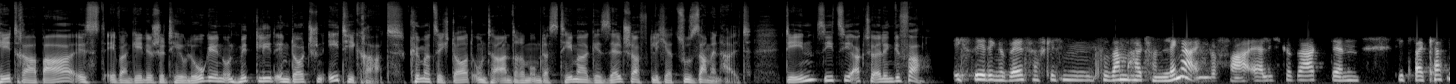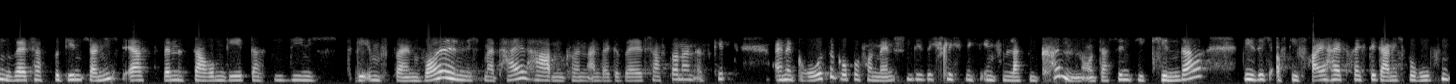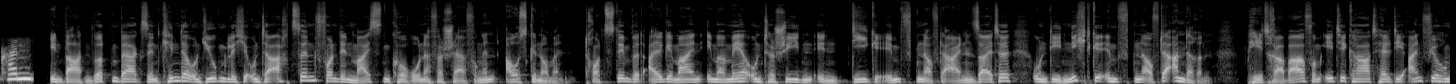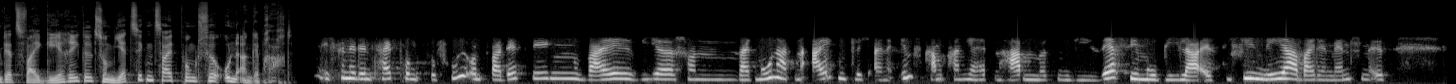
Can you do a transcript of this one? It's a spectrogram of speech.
Petra Bahr ist evangelische Theologin und Mitglied im Deutschen Ethikrat, kümmert sich dort unter anderem um das Thema gesellschaftlicher Zusammenhalt. Den sieht sie aktuell in Gefahr. Ich sehe den gesellschaftlichen Zusammenhalt schon länger in Gefahr, ehrlich gesagt, denn die Zweiklassengesellschaft beginnt ja nicht erst, wenn es darum geht, dass die, die nicht geimpft sein wollen, nicht mehr teilhaben können an der Gesellschaft, sondern es gibt eine große Gruppe von Menschen, die sich schlicht nicht impfen lassen können. Und das sind die Kinder, die sich auf die Freiheitsrechte gar nicht berufen können. In Baden-Württemberg sind Kinder und Jugendliche unter 18 von den meisten Corona-Verschärfungen ausgenommen. Trotzdem wird allgemein immer mehr unterschieden in die Geimpften auf der einen Seite und die Nicht-Geimpften auf der anderen. Petra Bahr vom Ethikrat hält die Einführung der 2G-Regel zum jetzigen Zeitpunkt für unangebracht finde den Zeitpunkt zu früh und zwar deswegen, weil wir schon seit Monaten eigentlich eine Impfkampagne hätten haben müssen, die sehr viel mobiler ist, die viel näher bei den Menschen ist.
